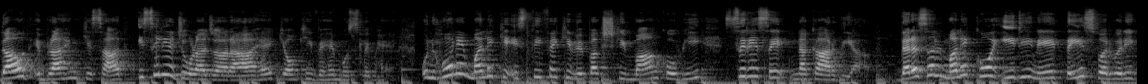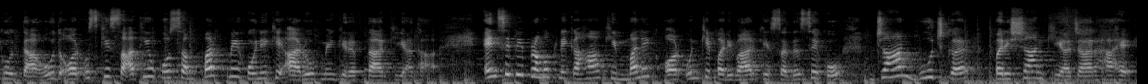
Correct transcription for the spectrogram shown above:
दाऊद इब्राहिम के साथ इसीलिए जोड़ा जा रहा है क्योंकि वह मुस्लिम है। उन्होंने मलिक के इस्तीफे की विपक्ष की मांग को भी सिरे से नकार दिया। दरअसल, मलिक को ईडी ने 23 फरवरी को दाऊद और उसके साथियों को संपर्क में होने के आरोप में गिरफ़्तार किया था। एनसीपी प्रमुख ने कहा कि मलिक और उनके परिवार के सदस्य को जानबूझकर परेशान किया जा रहा है,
